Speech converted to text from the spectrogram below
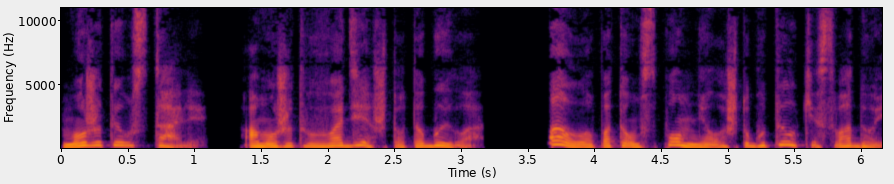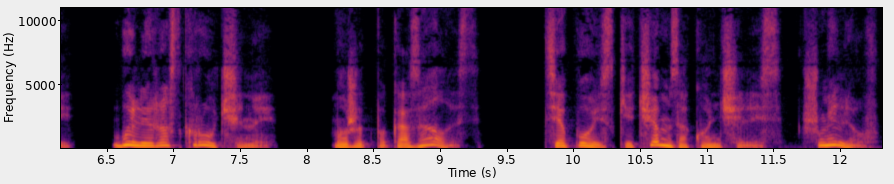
Может, и устали. А может, в воде что-то было. Алла потом вспомнила, что бутылки с водой были раскручены. Может, показалось? Те поиски чем закончились, Шмелев?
